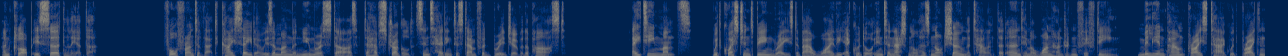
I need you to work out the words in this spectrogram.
and Klopp is certainly at the forefront of that. Caicedo is among the numerous stars to have struggled since heading to Stamford Bridge over the past 18 months, with questions being raised about why the Ecuador international has not shown the talent that earned him a £115 million price tag with Brighton.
